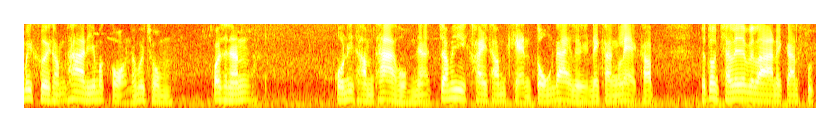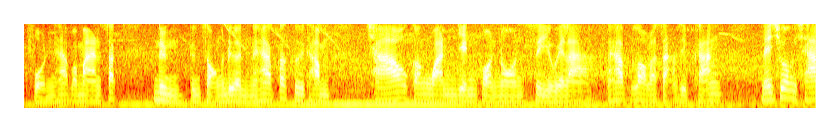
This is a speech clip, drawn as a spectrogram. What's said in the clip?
ไม่เคยทำท่านี้มาก่อนท่านผู้ชม เพราะฉะนั้น คนที่ทำท่าผมเนี่ยจะไม่มีใครทำแขนตรงได้เลยในครั้งแรกครับจะต้องใช้ระยะเวลาในการฝึกฝนนะครับประมาณสัก 1-2 เดือนนะครับ ก็คือทำเช้ากลางวันเย็นก่อนนอน 4 เวลานะครับ รอบละ 30 ครั้ง ในช่วงเช้า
